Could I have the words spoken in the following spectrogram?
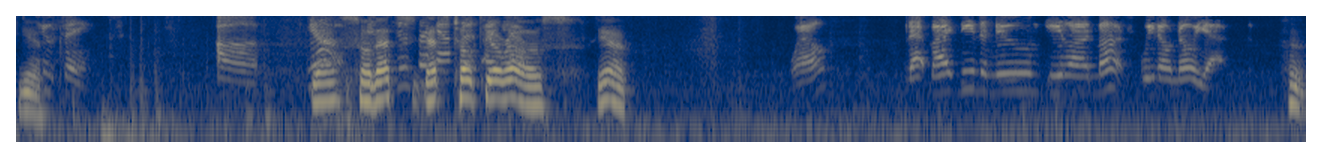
Yeah. to things. Um, Yeah, so that's that's Tokyo Rose. Yeah. Well, that might be the new Elon Musk. We don't know yet. Hmm.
